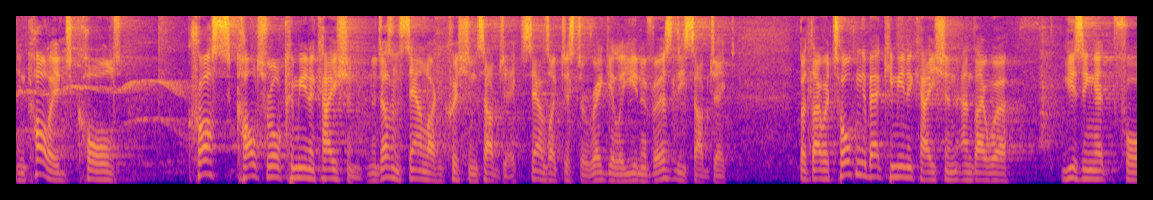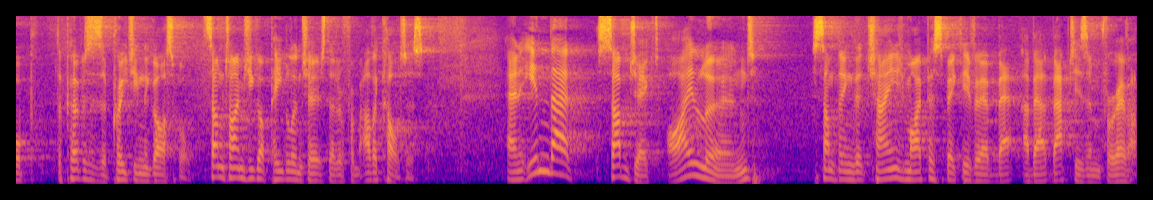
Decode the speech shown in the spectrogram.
in college called cross cultural communication. And it doesn't sound like a Christian subject, it sounds like just a regular university subject. But they were talking about communication and they were using it for the purposes of preaching the gospel. Sometimes you've got people in church that are from other cultures. And in that subject, I learned something that changed my perspective about baptism forever.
